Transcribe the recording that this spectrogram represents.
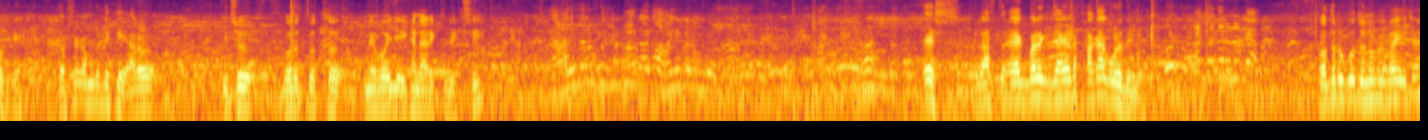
ওকে। দর্শক আমরা দেখি আরও কিছু গরুর তথ্য নেব। যে এখানে আরেকটু দেখছি। রাস্তা একবারে জায়গাটা ফাঁকা করে দিল। কতটুকু ওজন হবে ভাই এটা?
